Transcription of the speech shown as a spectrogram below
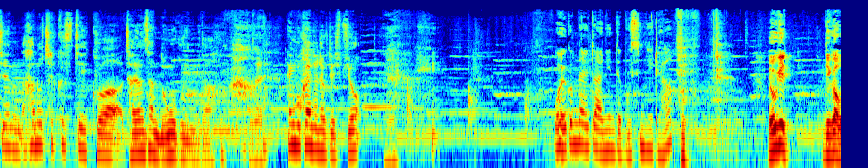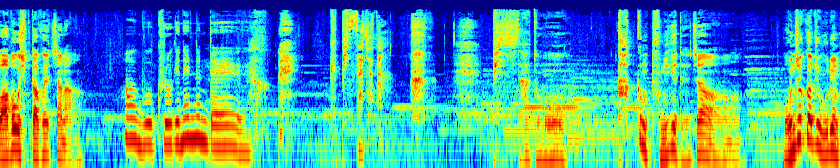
주문하신 한우 체크 스테이크와 자연산 농어구이입니다. 네. 행복한 저녁 되십시오. 월급 날도 아닌데 무슨 일이야? 여기 네가 와보고 싶다고 했잖아. 아, 뭐 그러긴 했는데 그 비싸잖아. 비싸도 가끔 분위기 내자. 언제까지 우린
